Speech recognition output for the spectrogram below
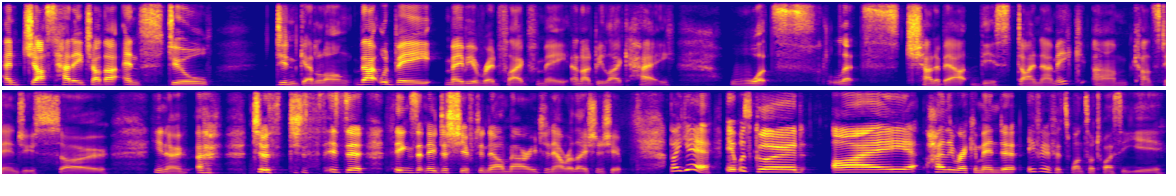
and just had each other and still didn't get along. That would be maybe a red flag for me. And I'd be like, hey, what's let's chat about this dynamic. Um can't stand you. So you know uh, just, just is there things that need to shift in our marriage and our relationship. But yeah it was good. I highly recommend it even if it's once or twice a year.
